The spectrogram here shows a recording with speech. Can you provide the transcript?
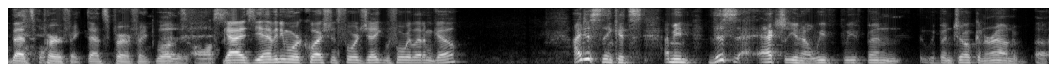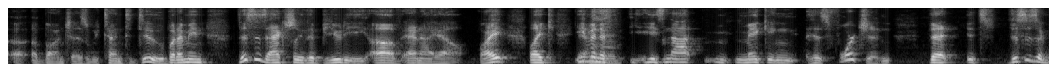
That's perfect. That's perfect. Well, that is awesome. guys, do you have any more questions for Jake before we let him go? I just think it's. I mean, this is actually, you know, we've we've been we've been joking around a, a, a bunch as we tend to do, but I mean, this is actually the beauty of NIL, right? Like, even if he's not making his fortune, that it's this is a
